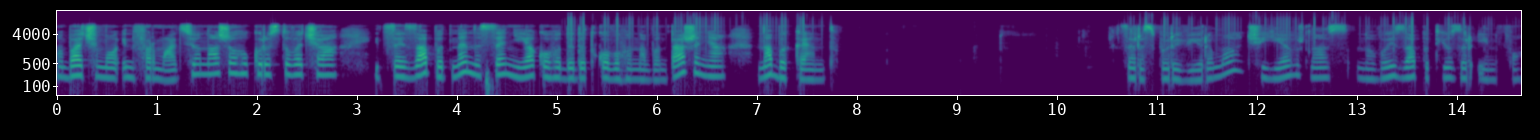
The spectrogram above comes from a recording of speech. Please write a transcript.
ми бачимо інформацію нашого користувача, і цей запит не несе ніякого додаткового навантаження на бекенд. Зараз перевіримо, чи є в нас новий запит UserInfo.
